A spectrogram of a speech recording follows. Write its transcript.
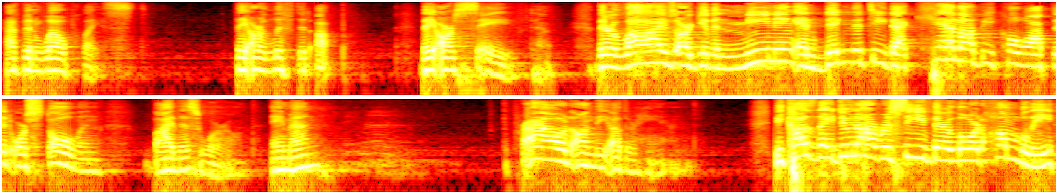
have been well placed. They are lifted up. They are saved. Their lives are given meaning and dignity that cannot be co opted or stolen by this world. Amen? The proud, on the other hand, because they do not receive their Lord humbly,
